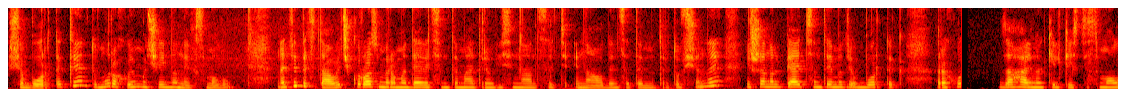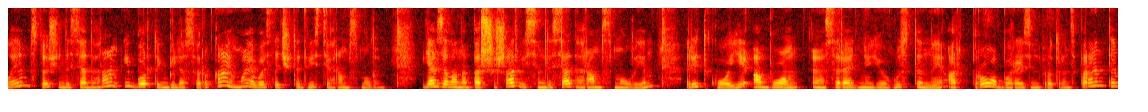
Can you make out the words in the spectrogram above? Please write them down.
ще бортики, тому рахуємо ще й на них смолу. На цю підставочку розмірами 9 см 18 на 1 см товщини і ще 0,5 см бортик рахуємо Загальну кількість смоли 160 грам і бортик біля 40 і має вистачити 200 грам смоли. Я взяла на перший шар 80 грам смоли рідкої або е, середньої густини Art Pro або Resin Pro транспаренти.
